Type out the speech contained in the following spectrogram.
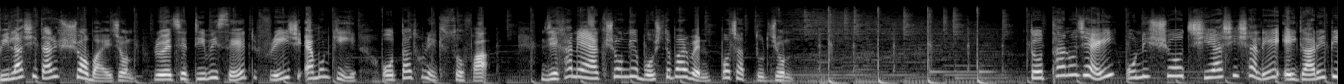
বিলাসিতার সব আয়োজন। রয়েছে টিভি সেট, ফ্রিজ, এমনকি অত্যাধুনিক সোফা, যেখানে একসঙ্গে বসতে পারবেন পঁচাত্তর জন। তথ্যানুযায়ী, উনিশশো ছিয়াশি সালে এই গাড়িটি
